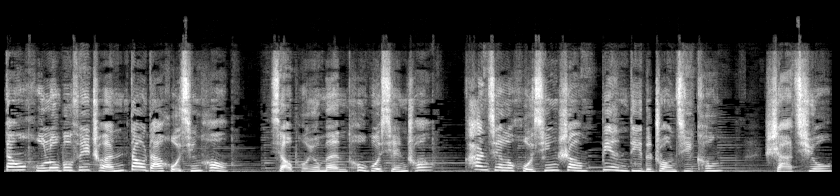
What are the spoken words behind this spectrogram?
当胡萝卜飞船到达火星后，小朋友们透过舷窗看见了火星上遍地的撞击坑、沙丘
